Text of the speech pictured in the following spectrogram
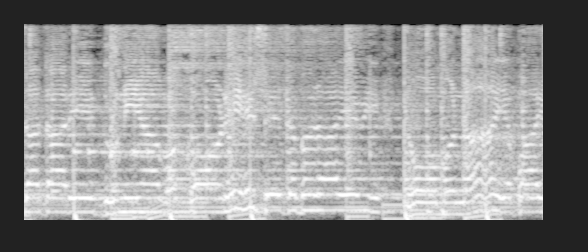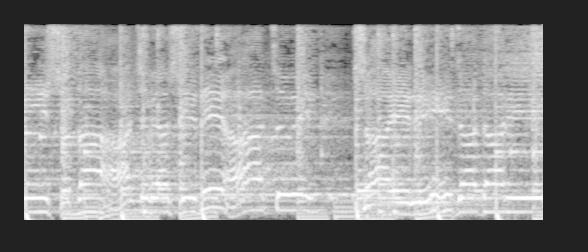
જાતારી દુનિયા વખોડે છે જબરા એવી નો મનાય પાઈ સદા હાચવ્યા છે ને હાચવે? જાય ને જાતારી,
